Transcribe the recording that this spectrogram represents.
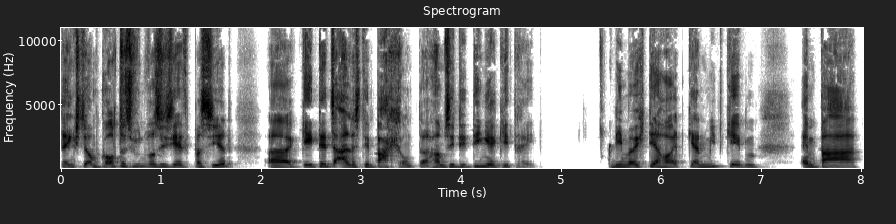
denkst dir, um Gottes Willen, was ist jetzt passiert? Äh, geht jetzt alles den Bach runter? Haben sie die Dinge gedreht? Und ich möchte dir heute gern mitgeben, ein paar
